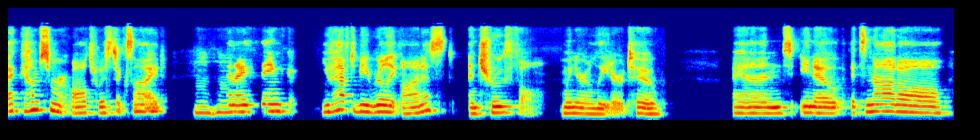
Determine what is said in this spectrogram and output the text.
It comes from an altruistic side, mm-hmm. and I think you have to be really honest and truthful when you're a leader too. And you know, it's not all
